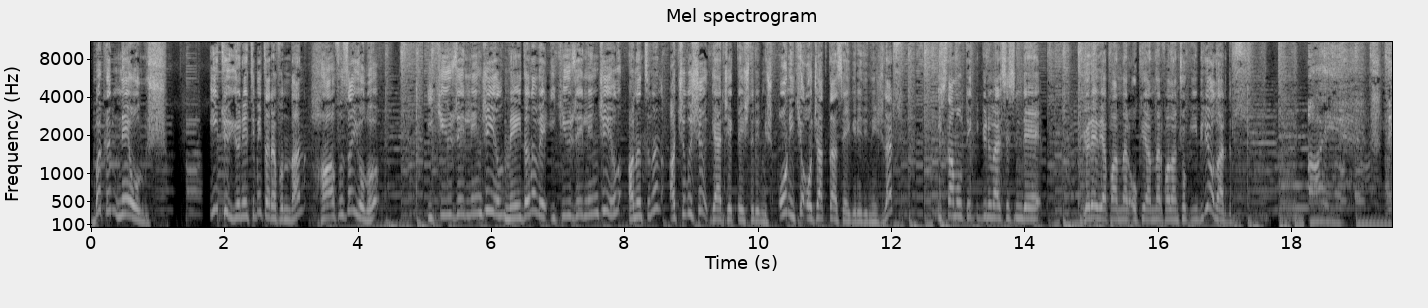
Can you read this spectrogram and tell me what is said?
bakın ne olmuş. İTÜ yönetimi tarafından hafıza yolu 250. yıl meydanı ve 250. yıl anıtının açılışı gerçekleştirilmiş. 12 Ocak'ta sevgili dinleyiciler. İstanbul Teknik Üniversitesi'nde görev yapanlar, okuyanlar falan çok iyi biliyorlardır. Ay ne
